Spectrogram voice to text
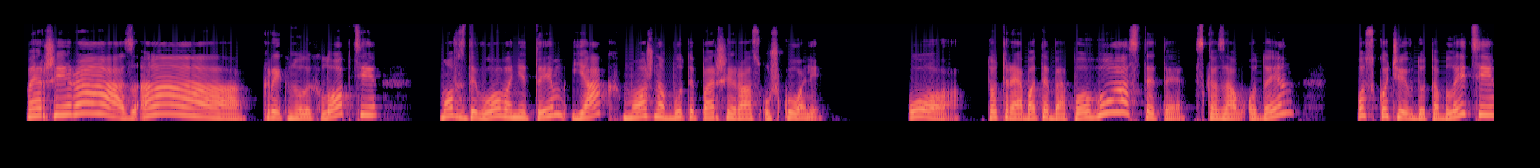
Перший раз. А. крикнули хлопці, мов здивовані тим, як можна бути перший раз у школі. О, то треба тебе погостити, сказав один, поскочив до таблиці,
